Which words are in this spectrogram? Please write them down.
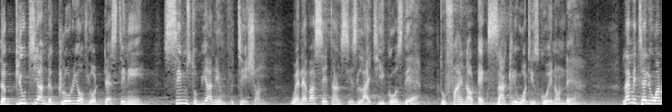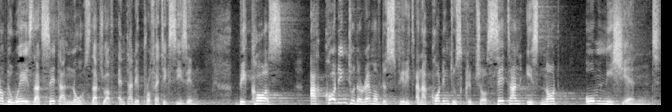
The beauty and the glory of your destiny seems to be an invitation. Whenever Satan sees light, he goes there to find out exactly what is going on there. Let me tell you one of the ways that Satan knows that you have entered a prophetic season. Because according to the realm of the spirit and according to scripture, Satan is not omniscient.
